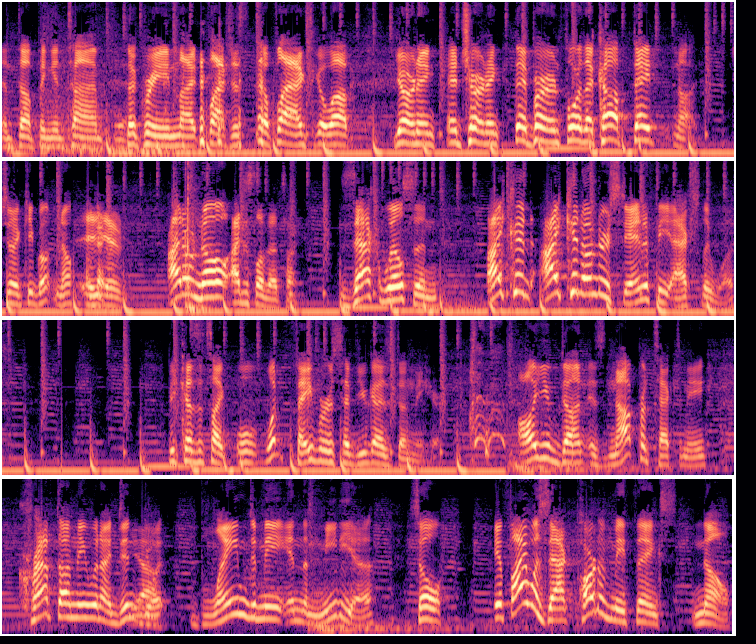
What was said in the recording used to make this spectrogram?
and thumping in time. The green light flashes, the flags go up. Yearning and churning, they burn for the cup. They. No. Should I keep going? No? Okay. Uh, I don't know. I just love that song. Zach Wilson, I could I could understand if he actually was. Because it's like, well, what favors have you guys done me here? All you've done is not protect me, crapped on me when I didn't do it, blamed me in the media. So if I was Zach, part of me thinks no.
